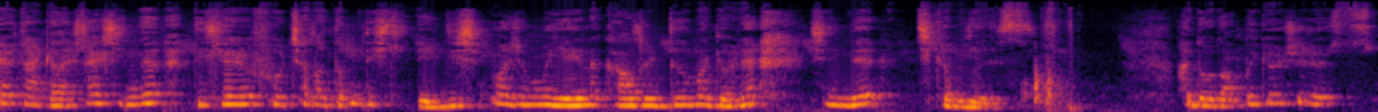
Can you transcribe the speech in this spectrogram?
Evet arkadaşlar şimdi dişlerimi fırçaladım. Diş, e, diş macunumu yerine kaldırdığıma göre şimdi çıkabiliriz. Hadi odamda görüşürüz.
